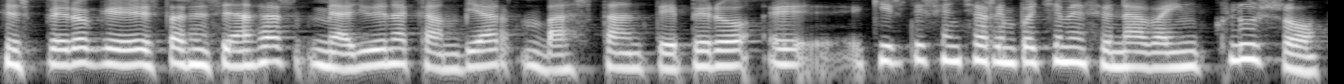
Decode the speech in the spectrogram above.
Espero que estas enseñanzas me ayuden a cambiar bastante. Pero eh, Kirti Sencha Rinpoche mencionaba, incluso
